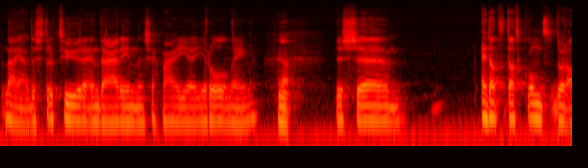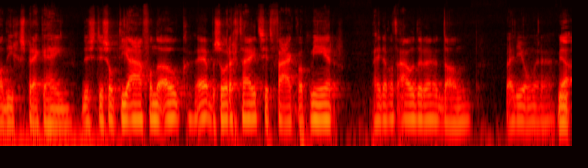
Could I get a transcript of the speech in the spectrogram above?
nou ja, de structuren en daarin zeg maar je, je rol nemen. Ja. Dus, uh, en dat, dat komt door al die gesprekken heen. Dus het is op die avonden ook. Hè, bezorgdheid zit vaak wat meer bij de wat ouderen dan bij de jongeren. Ja.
